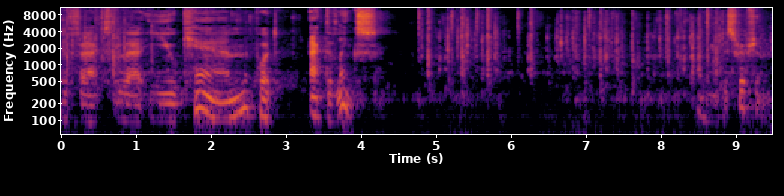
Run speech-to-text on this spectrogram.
the fact that you can put active links in your description.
